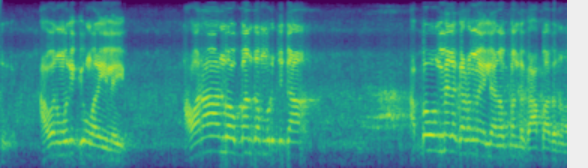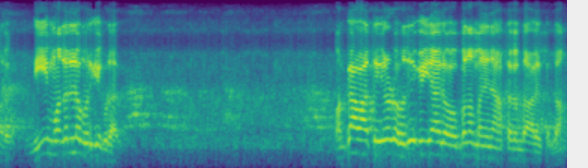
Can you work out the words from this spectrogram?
செயல். அவன் முறிக்கும் வரையிலேயும் அவனா அந்த ஒப்பந்தத்தை முறிச்சிட்டான். அப்போ உன் மேல கடமை இல்லை அந்த ஒப்பந்தத்தை காப்பாற்றணும் நீ முதல்ல முறிக்க கூடாது மக்காவாசிகளோட உதவியால ஒப்பந்தம் பண்ணினாங்க சிறந்த ஆலை சொல்லும்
